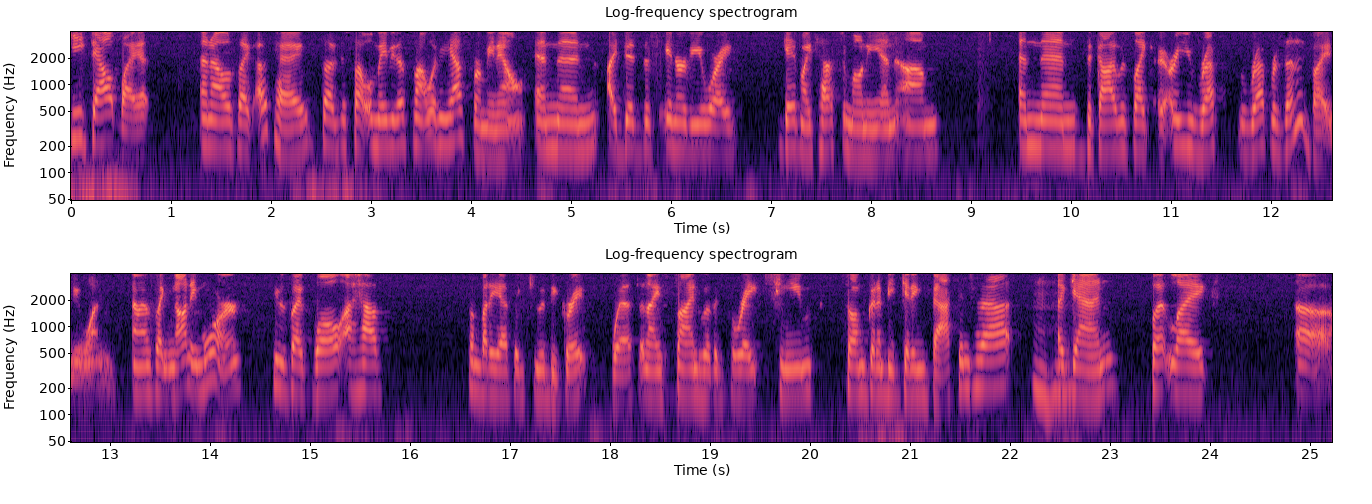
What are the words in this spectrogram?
geeked out by it. And I was like, okay. So I just thought, well, maybe that's not what he has for me now. And then I did this interview where I gave my testimony, and um, and then the guy was like, "Are you rep- represented by anyone?" And I was like, "Not anymore." He was like, "Well, I have somebody I think you would be great with, and I signed with a great team, so I'm going to be getting back into that mm-hmm. again, but like uh,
